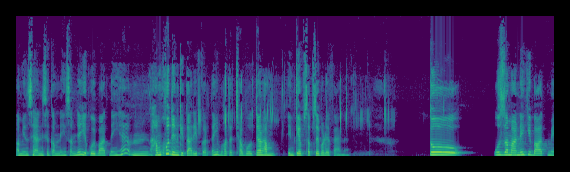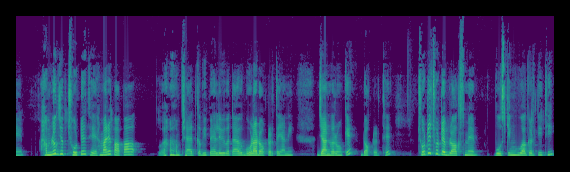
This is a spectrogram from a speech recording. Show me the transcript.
अमीन सयानी से कम नहीं समझे, ये कोई बात नहीं है। हम खुद इनकी तारीफ़ करते हैं, ये बहुत अच्छा बोलते हैं और हम इनके सबसे बड़े फ़ैन हैं। तो उस ज़माने की बात में हम लोग जब छोटे थे, हमारे पापा, हम शायद कभी पहले भी बताया घोड़ा डॉक्टर थे, यानी जानवरों के डॉक्टर थे। छोटे छोटे ब्लॉक्स में पोस्टिंग हुआ करती थी।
